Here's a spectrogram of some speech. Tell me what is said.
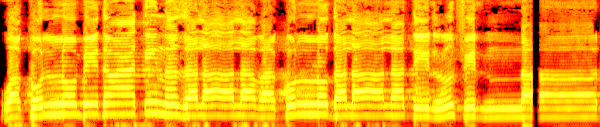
وكل بدعة زلالة وكل دلالة في النار.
